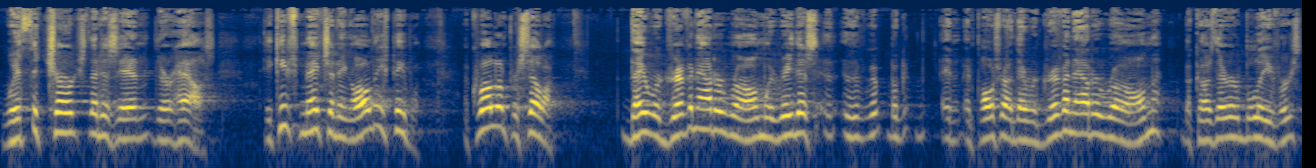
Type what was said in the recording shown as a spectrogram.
with the church that is in their house. He keeps mentioning all these people. Aquila and Priscilla, they were driven out of Rome. We read this in Paul's writing. They were driven out of Rome because they were believers.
